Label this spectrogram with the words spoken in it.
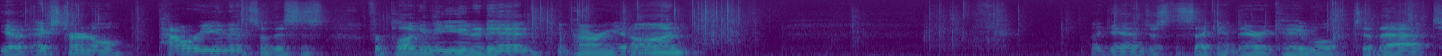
You have an external power unit, so this is for plugging the unit in and powering it on. Again, just the secondary cable to that.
